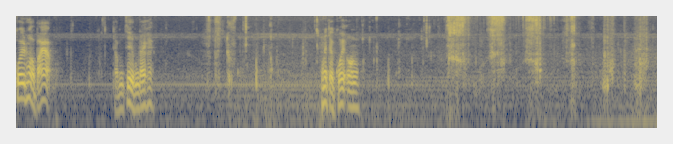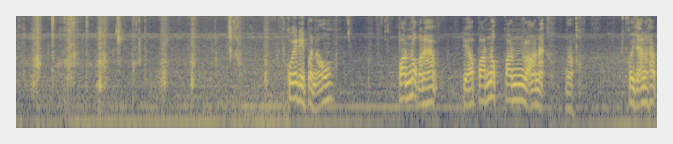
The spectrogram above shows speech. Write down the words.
กล้วยทั่วไปอะจำจืมได้แค่น่าจะกล้วยอ่อง กล้วยดิเปิดเอาป้อนนกนะครับ เดี๋ยวป้อนนกป้อนหลอนอะเนาะกล้วยจานนะครับ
